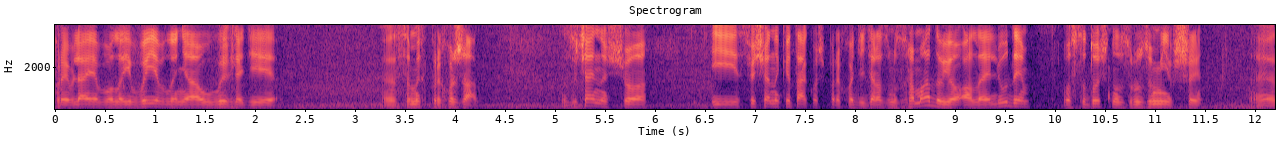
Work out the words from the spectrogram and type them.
проявляє волевиявлення у вигляді е, самих прихожан. Звичайно, що і священники також переходять разом з громадою, але люди, остаточно зрозумівши е,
